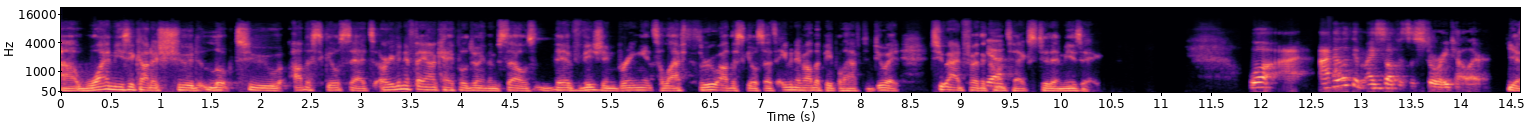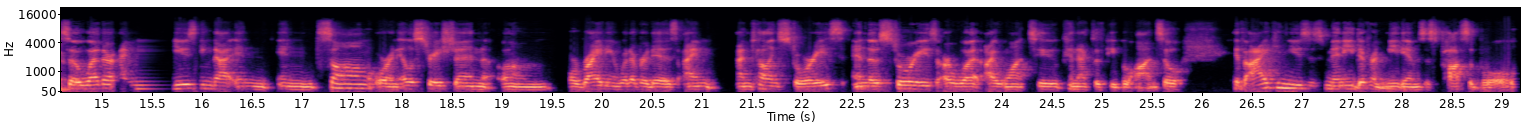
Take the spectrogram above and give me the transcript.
uh, why music artists should look to other skill sets, or even if they aren't capable of doing themselves, their vision, bringing it to life through other skill sets, even if other people have to do it, to add further yeah. context to their music. Well, I, I look at myself as a storyteller. Yeah. So whether I'm using that in in song or an illustration um, or writing or whatever it is, I'm I'm telling stories, and those stories are what I want to connect with people on. So if I can use as many different mediums as possible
